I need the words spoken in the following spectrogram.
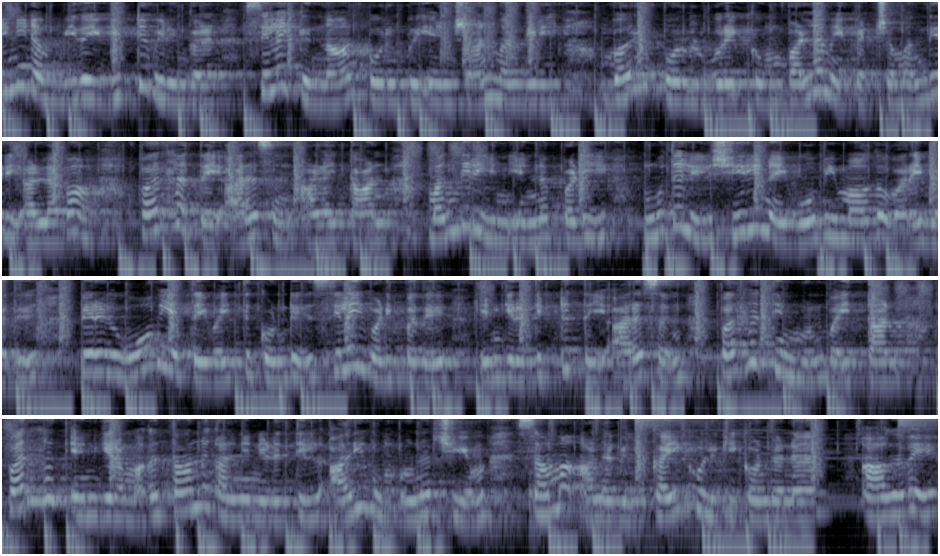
என்னிடம் இதை விட்டு விடுங்கள் சிலைக்கு நான் பொறுப்பு என்றான் மந்திரி. வரும் பொருள் உரைக்கும் வல்லமை பெற்ற மந்திரி அல்லவா? பர்ஹத்தை அரசன் அழைத்தான். மந்திரியின் எண்ணப்படி முதலில் ஷிரினை ஓவியமாக வரைவது பிறகு ஓவியத்தை வைத்துக்கொண்டு சிலை வடிப்பது என்கிற திட்டத்தை அரசன் பர்ஹத்தின் முன் வைத்தான். பர்ஹத் என்கிற மகத்தான கலைஞனிடத்தில் அறிவும் உணர்ச்சியும் சம அளவில் கைகுலுக்கி கொண்டன. ஆகவே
